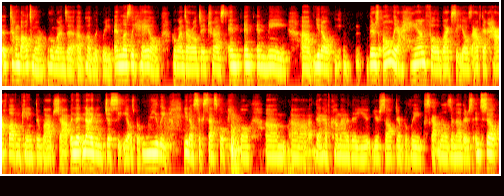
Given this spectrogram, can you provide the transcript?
uh, Tom Baltimore, who runs a, a, public REIT, and Leslie Hale, who runs RLJ Trust, and and and me. Um, you know, there's only a handful of Black CEOs out there. Half of them came through Bob's shop, and not even just CEOs, but really, you know, successful people um, uh, that have come out of there. You yourself, Debra Lee, Scott Mills, and others. And so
